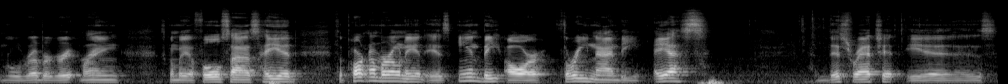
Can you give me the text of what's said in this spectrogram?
little rubber grip ring. It's gonna be a full size head. The part number on it is NBR390S. This ratchet is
